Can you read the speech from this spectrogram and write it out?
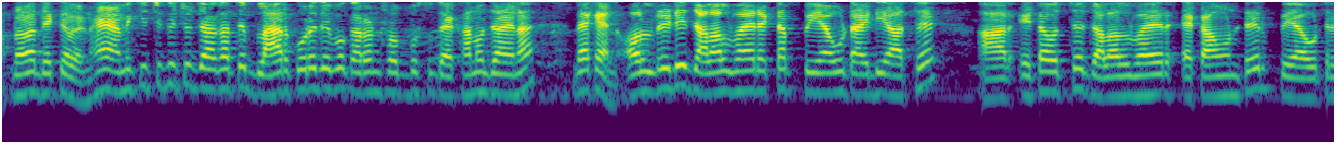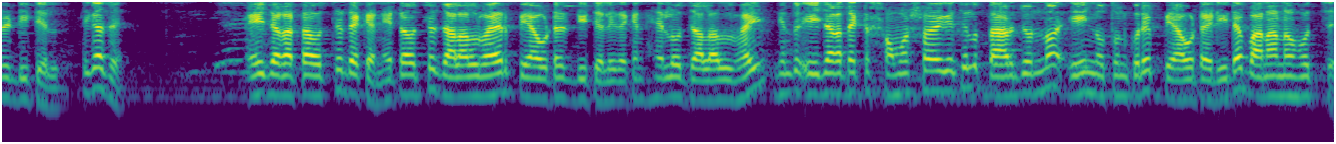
আপনারা দেখতে পারেন। হ্যাঁ আমি কিছু কিছু জায়গাতে ব্লার করে দেবো, কারণ সব বস্তু দেখানো যায় না। দেখেন অলরেডি জালাল ভাইয়ের একটা পে আউট আইডি আছে, আর এটা হচ্ছে জালাল ভাইয়ের অ্যাকাউন্টের পে আউটের ডিটেল ঠিক আছে? এই জায়গাটা হচ্ছে, দেখেন, এটা হচ্ছে জালাল ভাইয়ের পে আউটের ডিটেল দেখেন হ্যালো জালাল ভাই। কিন্তু এই জায়গাতে একটা সমস্যা হয়ে গেছিল, তার জন্য এই নতুন করে পে আউট আইডিটা বানানো হচ্ছে,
